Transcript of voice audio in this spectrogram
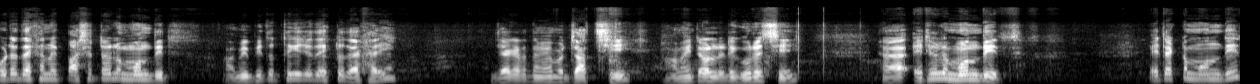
ওটা দেখেন, ওই পাশেরটা হলো মন্দির। আমি ভিতর থেকে যদি একটু দেখাই, জায়গাটাতে আমি আবার যাচ্ছি, আমি এটা অলরেডি ঘুরেছি। হ্যাঁ এটা হলো মন্দির। এটা একটা মন্দির,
